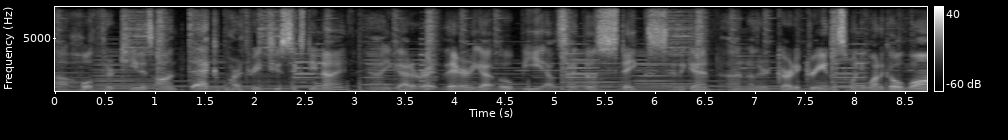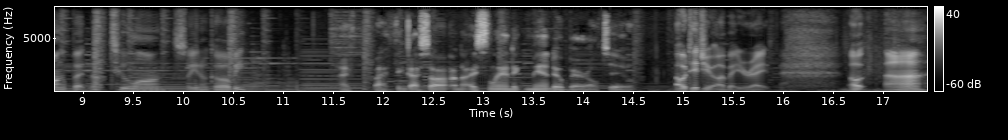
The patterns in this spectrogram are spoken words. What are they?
Uh, hole 13 is on deck, par 3, 269. Uh, you got it right there. You got OB outside those stakes. And again, another guarded green. This one you want to go long, but not too long, so you don't go OB. I, I think I saw an Icelandic Mando barrel too. Oh, did you? I bet you're right. Oh, ah.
